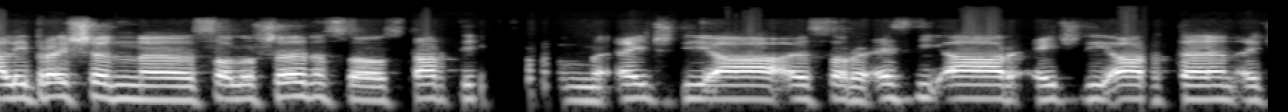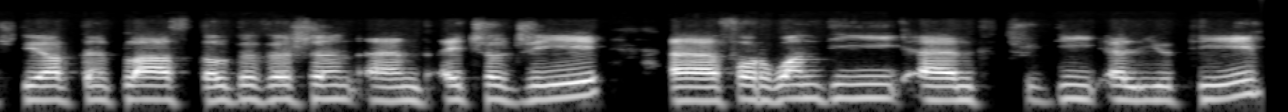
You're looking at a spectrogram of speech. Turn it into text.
calibration solution. So starting from HDR, sorry, SDR, HDR10, HDR10 Plus, Dolby Vision, and HLG. Uh, for 1D and 3D LUT.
